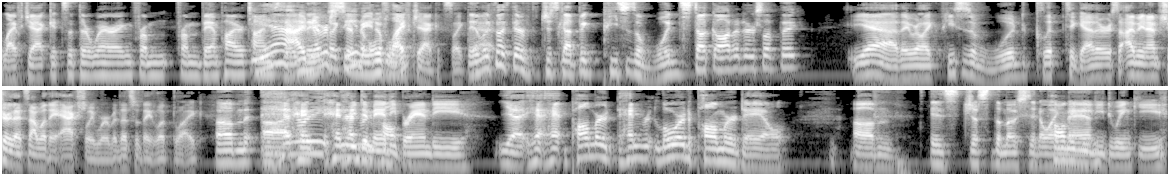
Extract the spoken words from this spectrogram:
life jackets that they're wearing from from Vampire Times. yeah, They- I've they never like seen made old of life like jackets like They that. They look like they've just got big pieces of wood stuck on it or something. yeah, they were like pieces of wood clipped together. So, I mean, I'm sure that's not what they actually were, but that's what they looked like. Um, Uh, Henry Hen- Henry, Demandy Pal- Brandy. Yeah, Palmer Henry Lord Palmerdale, um, is just the most annoying Palmy man. Needy Dwinky.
